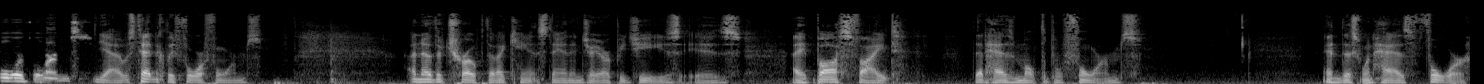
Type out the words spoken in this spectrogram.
four forms. Yeah, it was technically four forms. Another trope that I can't stand in JRPGs is a boss fight that has multiple forms. And this one has four.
